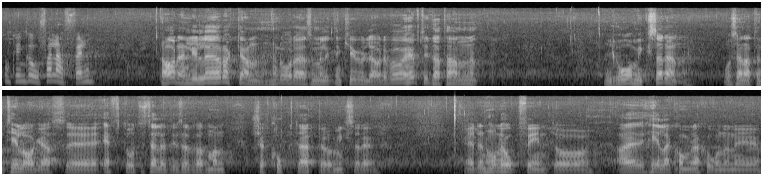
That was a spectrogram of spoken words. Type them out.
Och en god falafel. Ja, den lilla rackaren låg där som en liten kula och det var häftigt att han råmixade den och sen att den tillagas eh, efteråt istället istället för att man kör kokta ärtor och mixar det. Eh, Den håller ihop fint och ja, hela kombinationen är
